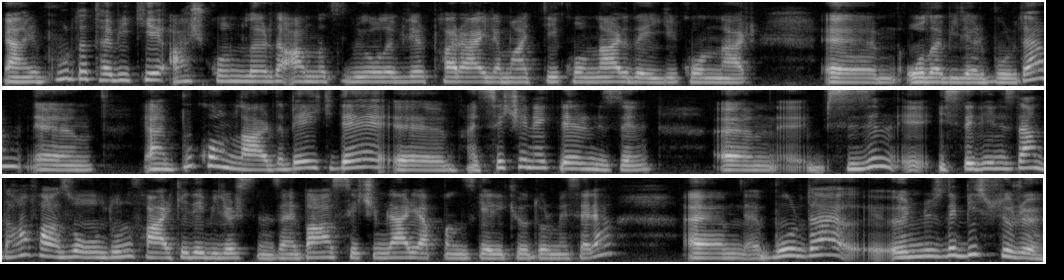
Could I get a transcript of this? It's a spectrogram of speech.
Yani burada tabii ki aşk konuları da anlatılıyor olabilir. Parayla, maddi konularla da ilgili konular e, olabilir burada. E, yani bu konularda belki de e, hani seçeneklerinizin e, sizin e, istediğinizden daha fazla olduğunu fark edebilirsiniz. Yani bazı seçimler yapmanız gerekiyordur mesela. Burada önünüzde bir sürü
